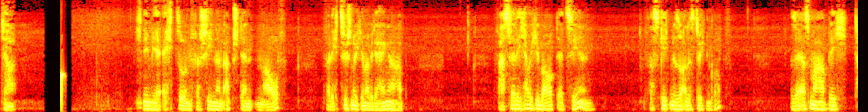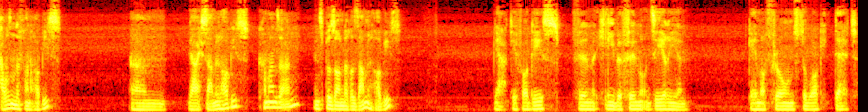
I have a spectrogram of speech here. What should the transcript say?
Tja. Ich nehme hier echt so in verschiedenen Abständen auf, weil ich zwischendurch immer wieder Hänger habe. Was werde ich euch überhaupt erzählen? Was geht mir so alles durch den Kopf? Also erstmal habe ich tausende von Hobbys. Ähm, ja, ich sammle Hobbys, kann man sagen. Insbesondere Sammelhobbys. Ja, DVDs, Filme. Ich liebe Filme und Serien. Game of Thrones, The Walking Dead.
